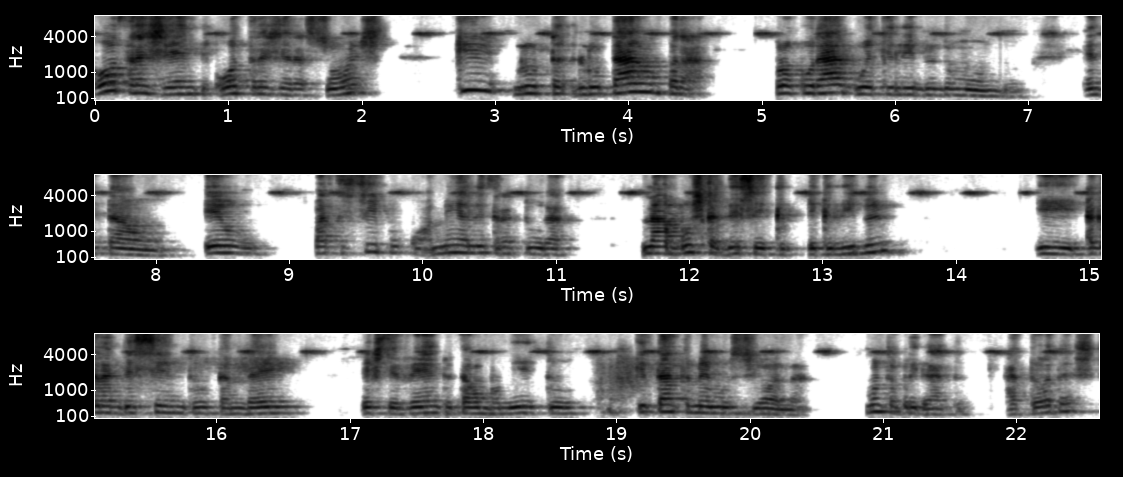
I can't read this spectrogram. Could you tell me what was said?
outra gente, outras gerações que lutaram para procurar o equilíbrio do mundo. Então, eu participo com a minha literatura na busca desse equilíbrio e agradecendo também este evento tão bonito que tanto me emociona. Muito obrigado a todas,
